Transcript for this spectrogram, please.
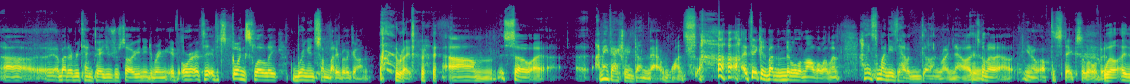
Uh, about every 10 pages or so, you need to bring, if, or if, if it's going slowly, bring in somebody with a gun. right. Um, so I, I may have actually done that once. I think it's about the middle of the novel. I went, I think somebody needs to have a gun right now. It's yeah. going to, uh, you know, up the stakes a little bit. Well, and,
